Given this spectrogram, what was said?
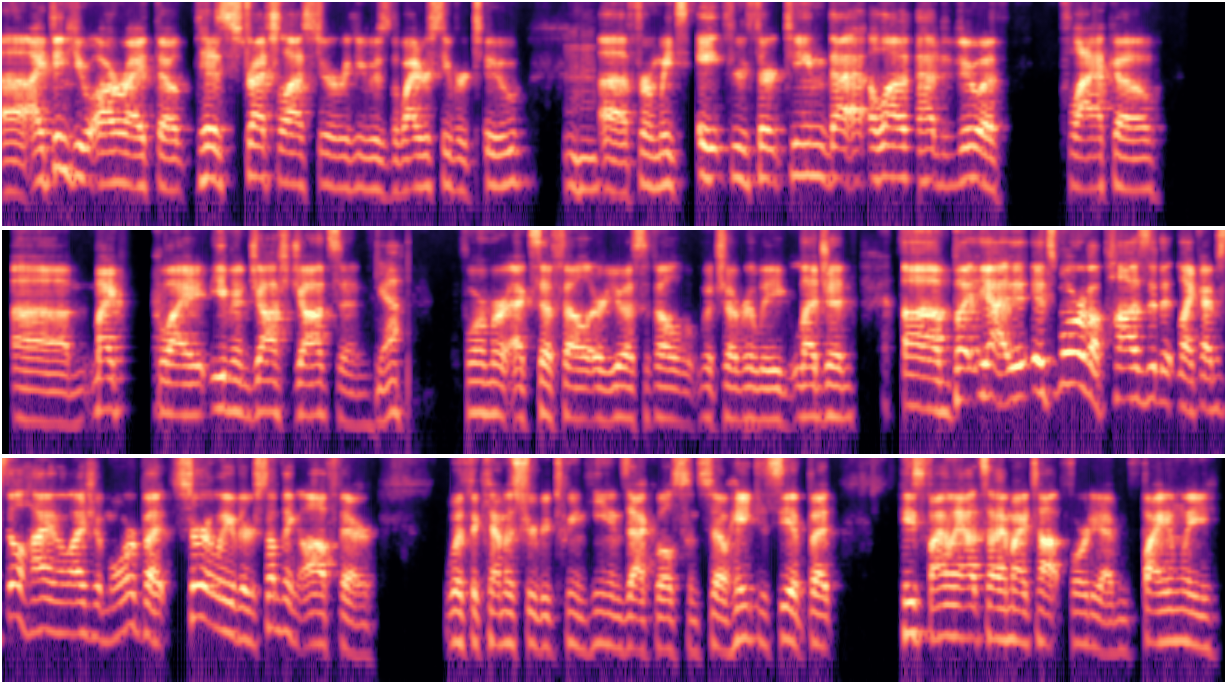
Uh, I think you are right though. His stretch last year, he was the wide receiver 2 mm-hmm. uh, from weeks eight through 13. That a lot of that had to do with Flacco, um, Mike White, even Josh Johnson. Yeah. Former XFL or USFL, whichever league legend. Uh, but yeah, it, it's more of a positive. Like I'm still high on Elijah Moore, but certainly there's something off there with the chemistry between he and Zach Wilson. So hate to see it, but he's finally outside my top 40. I'm finally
